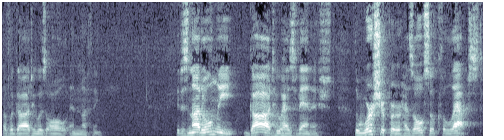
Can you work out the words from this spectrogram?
of a God who is all and nothing. It is not only God who has vanished, the worshipper has also collapsed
